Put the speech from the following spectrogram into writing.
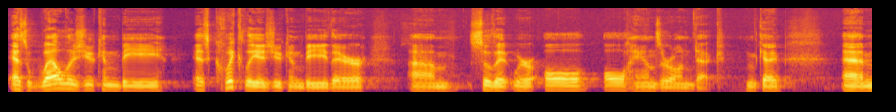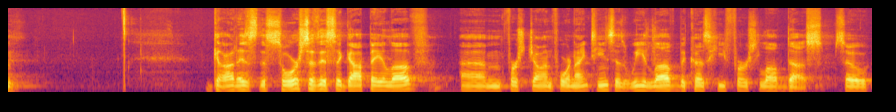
as well as you can be, as quickly as you can be there, um, so that we're all, all hands are on deck. Okay? Um, God is the source of this agape love. Um, 1 John 4:19 says, "We love because he first loved us." So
